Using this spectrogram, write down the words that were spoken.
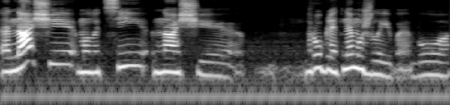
е, наші молодці, наші роблять неможливе, бо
